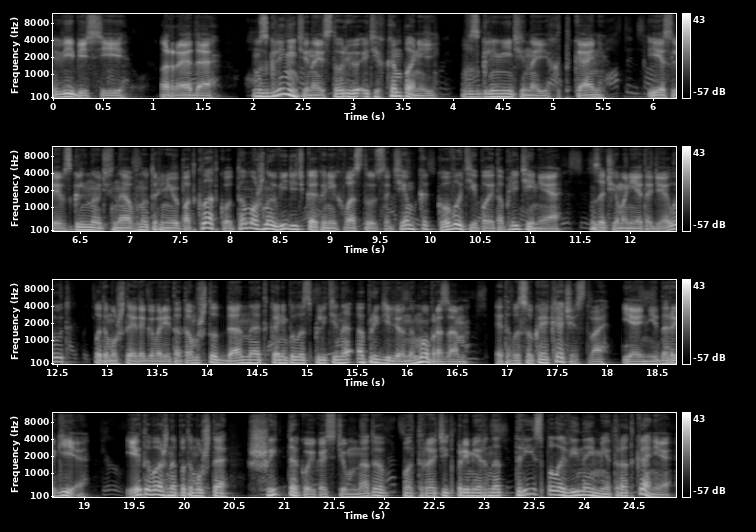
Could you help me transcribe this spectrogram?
VBC, Reda. Взгляните на историю этих компаний, взгляните на их ткань. Если взглянуть на внутреннюю подкладку, то можно увидеть, как они хвастаются тем, какого типа это плетение. Зачем они это делают? Потому что это говорит о том, что данная ткань была сплетена определенным образом. Это высокое качество, и они дорогие. И это важно, потому что шить такой костюм надо потратить примерно 3,5 метра ткани.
